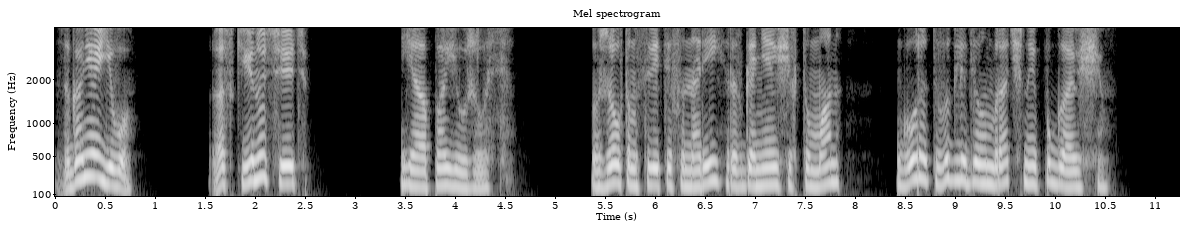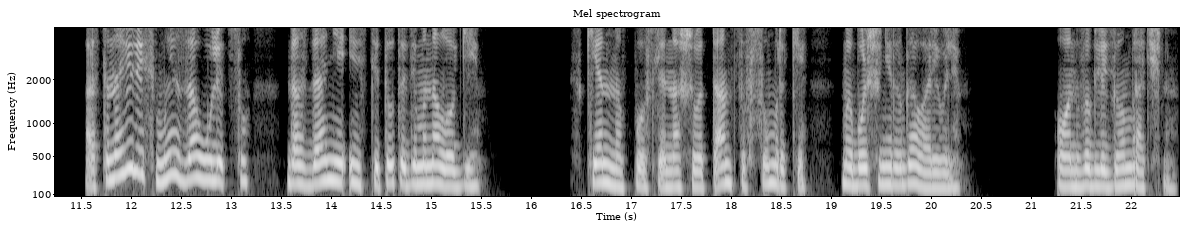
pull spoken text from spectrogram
«Загоняй его! Раскинуть сеть!» Я поюжилась. В желтом свете фонарей, разгоняющих туман, город выглядел мрачно и пугающе. Остановились мы за улицу до здания Института демонологии. С Кенна после нашего танца в сумраке мы больше не разговаривали. Он выглядел мрачным.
